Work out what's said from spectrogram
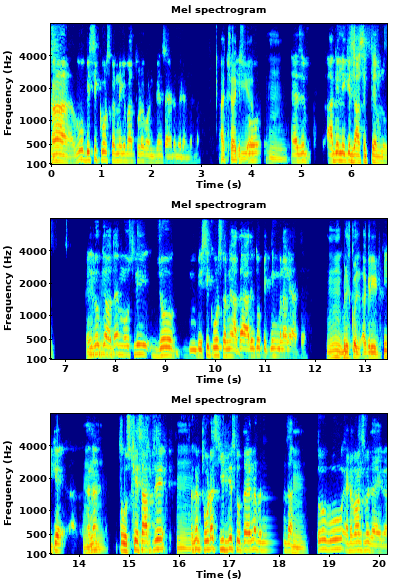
हाँ वो बेसिक कोर्स करने के बाद थोड़ा कॉन्फिडेंस आया था मेरे अंदर ना। अच्छा कि इसको हम्म। एज ए आगे लेके जा सकते हैं हम लोग। कई लोग क्या होता है मोस्टली जो बेसिक कोर्स करने आता है आधे तो पिकनिक बनाने आते हैं। हम्म बिल्कुल अग्रीड ठीक है है ना? तो उसके हिसाब से अगर थोड़ा सीरियस होता है ना बंदा हम्म, तो वो एडवांस में जाएगा।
